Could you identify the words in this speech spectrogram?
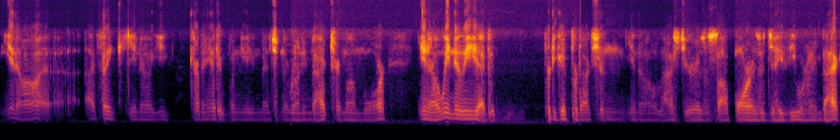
you know I, I think you know you kind of hit it when you mentioned the running back Tremont Moore. You know we knew he had pretty good production. You know last year as a sophomore as a JV running back,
